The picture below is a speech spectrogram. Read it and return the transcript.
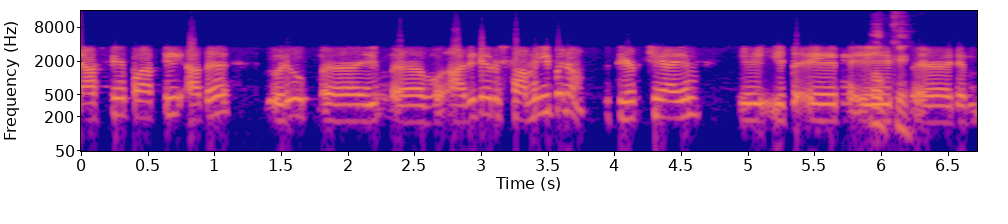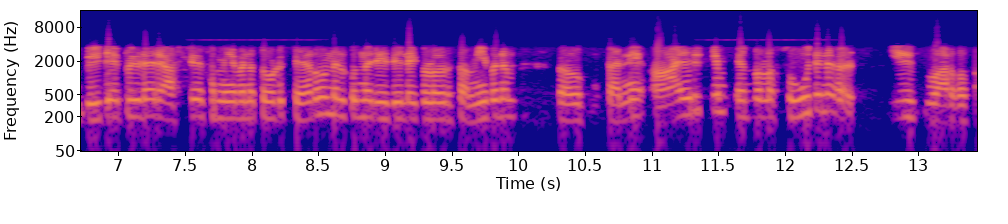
രാഷ്ട്രീയ പാർട്ടി അത് ഒരു അതിന്റെ ഒരു സമീപനം തീർച്ചയായും. ബി ജെ പിയുടെ രാഷ്ട്രീയ സമീപനത്തോട് ചേർന്ന് നിൽക്കുന്ന രീതിയിലേക്കുള്ള ഒരു സമീപനം തന്നെ ആയിരിക്കും എന്നുള്ള സൂചനകൾ ഈ വാർത്ത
